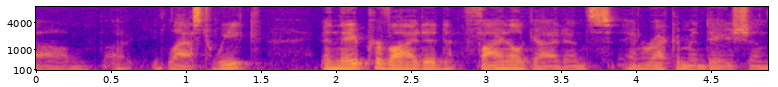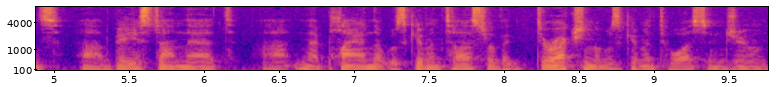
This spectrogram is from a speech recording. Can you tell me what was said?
um, uh, last week, and they provided final guidance and recommendations uh, based on that, uh, that plan that was given to us or the direction that was given to us in June.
